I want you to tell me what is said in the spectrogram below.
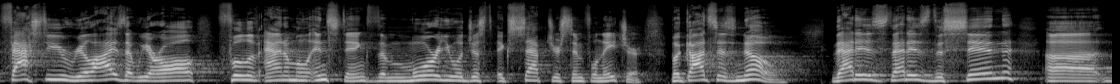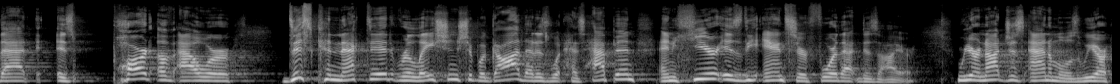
faster you realize that we are all full of animal instinct, the more you will just accept your sinful nature. But God says, no. That is, that is the sin uh, that is part of our disconnected relationship with God. That is what has happened. And here is the answer for that desire. We are not just animals, we are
